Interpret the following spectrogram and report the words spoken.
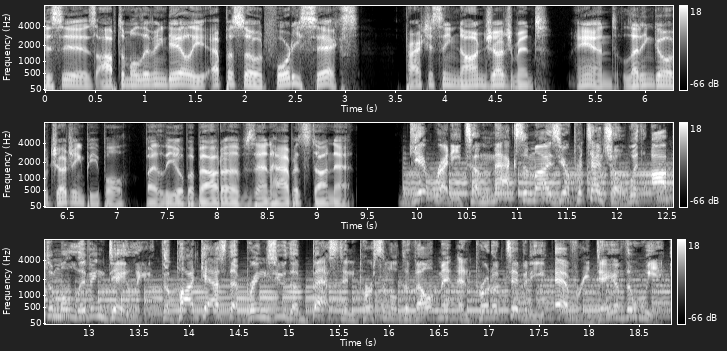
This is Optimal Living Daily, episode 46 Practicing Non Judgment and Letting Go of Judging People by Leo Babauta of ZenHabits.net. Get ready to maximize your potential with Optimal Living Daily, the podcast that brings you the best in personal development and productivity every day of the week.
